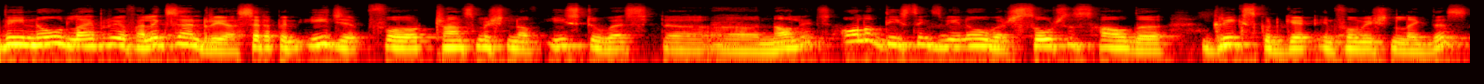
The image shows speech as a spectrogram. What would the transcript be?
we know Library of Alexandria set up in Egypt for transmission of east to west uh, uh, knowledge. All of these things we know were sources how the Greeks could get information like this.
